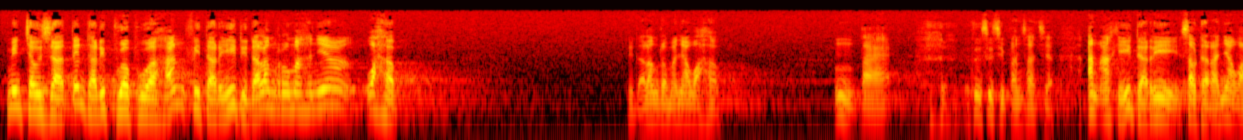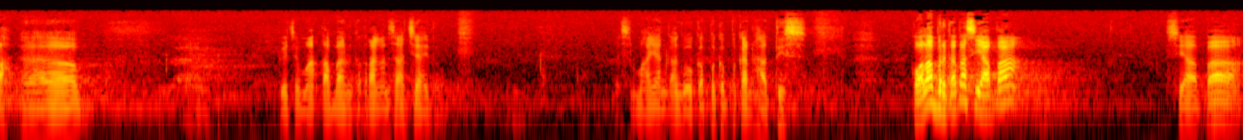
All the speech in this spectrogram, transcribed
min jauzatin dari buah-buahan fidari di dalam rumahnya Wahab. Di dalam rumahnya Wahab. Entek. Itu sisipan saja. An akhi dari saudaranya Wahab. Gue cuma tambahan keterangan saja itu. Lumayan kanggo kepekepekan hadis. Kola berkata siapa? Siapa?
